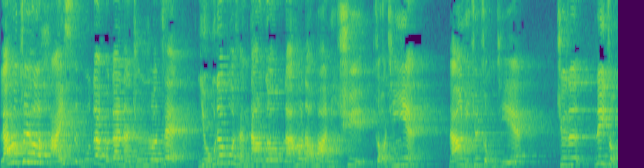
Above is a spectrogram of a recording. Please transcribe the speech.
然后最后还是不断不断的，就是说在游的过程当中，然后的话你去找经验，然后你去总结，就是那种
